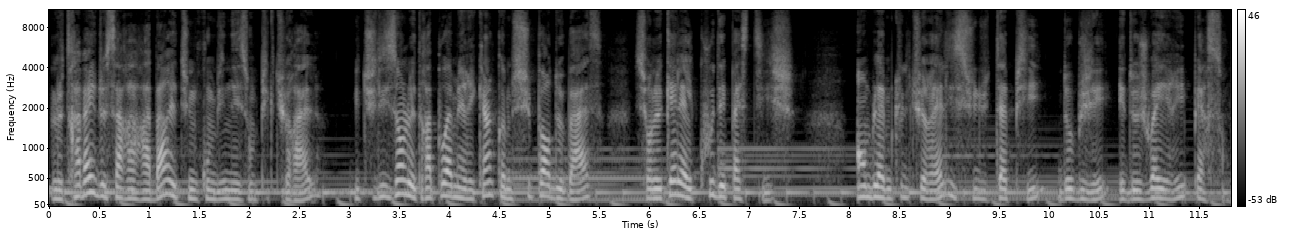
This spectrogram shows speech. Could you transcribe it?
Le travail de Sarah Rabar est une combinaison picturale utilisant le drapeau américain comme support de base sur lequel elle coud des pastiches, emblèmes culturels issus du tapis, d'objets et de joailleries persans.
